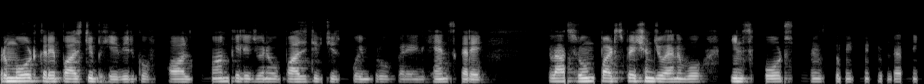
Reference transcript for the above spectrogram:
پروموٹ کرے پازیٹیو بہیویئر کو آل تمام کے لیے جو ہے نا وہ پازیٹیو چیزوں کو امپروو کرے انہینس کرے کلاس روم پارٹیسپیشن جو ہے نا وہ ان supports students commitment to learning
